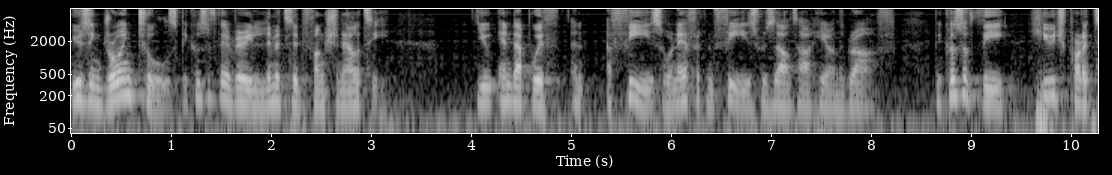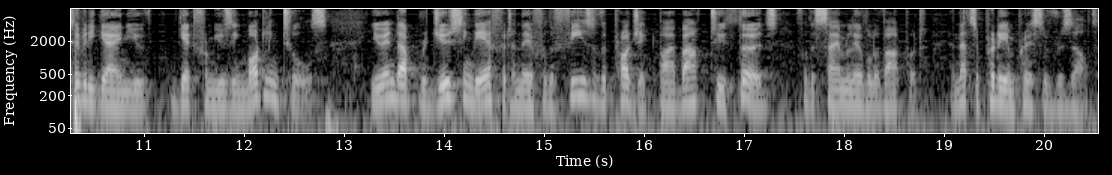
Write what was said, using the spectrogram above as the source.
using drawing tools, because of their very limited functionality, you end up with an, a fees or an effort and fees result out here on the graph. Because of the huge productivity gain you get from using modeling tools, you end up reducing the effort and therefore the fees of the project by about two thirds for the same level of output. And that's a pretty impressive result.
